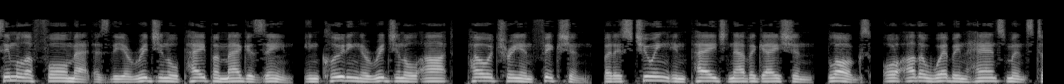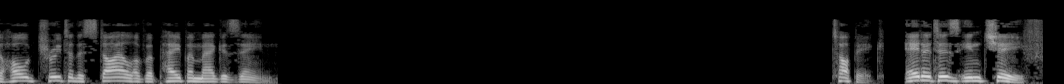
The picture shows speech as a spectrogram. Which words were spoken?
similar format as the original paper magazine, including original art, poetry and fiction, but eschewing in page navigation, blogs, or other web enhancements to hold true to the style of a paper magazine. Editors-in-Chief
